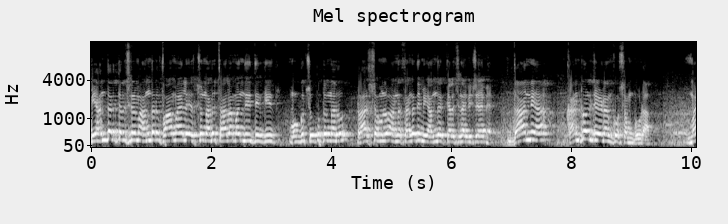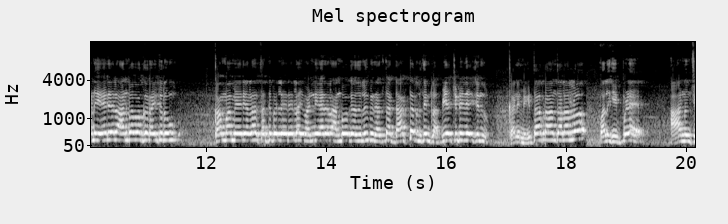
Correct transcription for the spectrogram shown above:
మీ అందరు తెలిసిన అందరూ ఫామ్ ఆయిల్ వేస్తున్నారు చాలా మంది దీనికి మొగ్గు చూపుతున్నారు. రాష్ట్రంలో అన్న సంగతి మీ అందరికి తెలిసిన విషయమే. దాన్ని కంట్రోల్ చేయడం కోసం కూడా మన ఏరియాలో అనుభవక రైతులు ఖమ్మం ఏరియాలో సత్తుపల్లి ఏరియాలో ఇవన్నీ ఏరియాలో అనుభవ గదులు మీరంతా డాక్టర్లు దీంట్లో పిహెచ్డీ చేసిండ్రు కానీ మిగతా ప్రాంతాలలో వాళ్ళకి ఇప్పుడే ఆ నుంచి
